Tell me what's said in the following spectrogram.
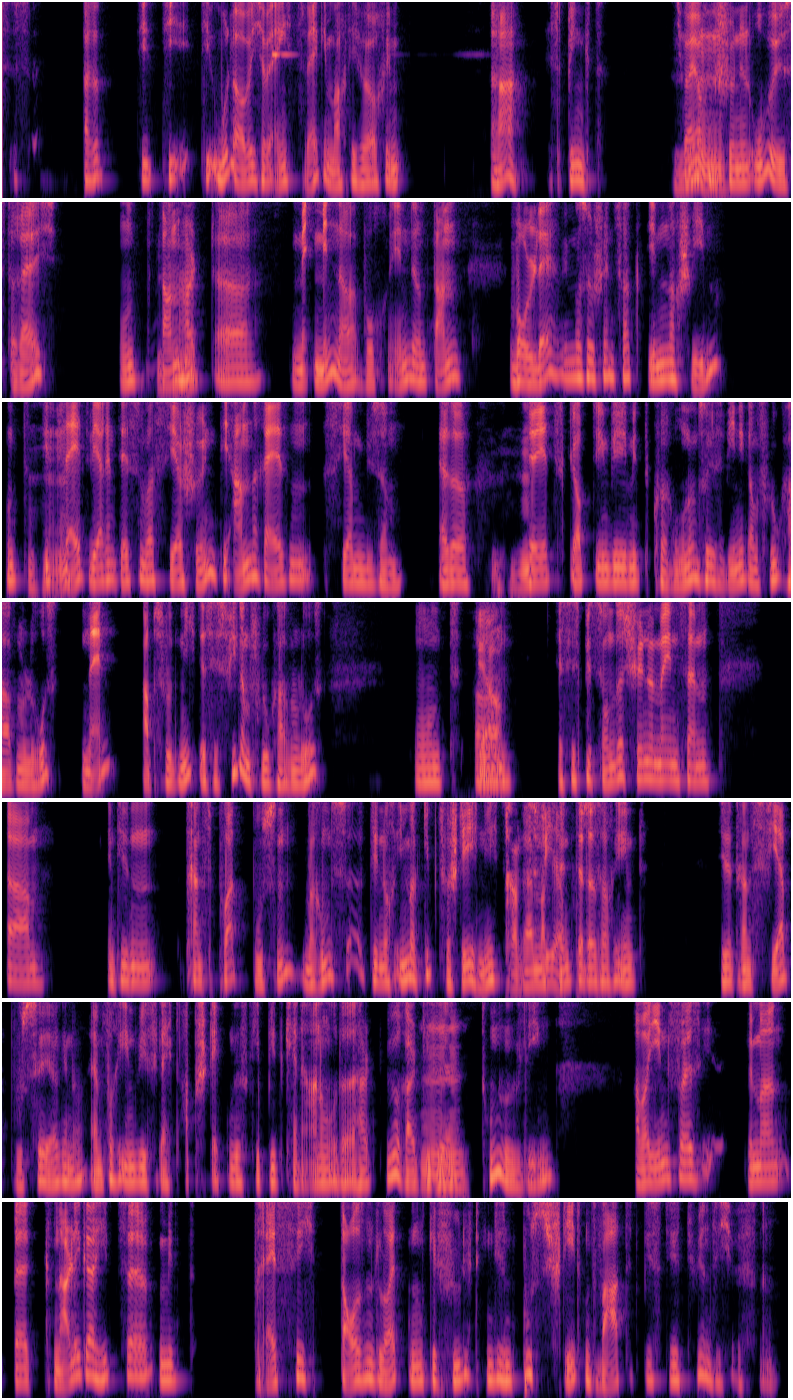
also die, die, die Urlaube, ich habe eigentlich zwei gemacht. Ich war auch im, ah, es pinkt. Ich war ja auch im Mhm. schönen Oberösterreich und dann Mhm. halt äh, Männerwochenende und dann Wolle, wie man so schön sagt, eben nach Schweden. Und die Mhm. Zeit währenddessen war sehr schön, die Anreisen sehr mühsam. Also Mhm. Wer jetzt glaubt, irgendwie mit Corona und so ist wenig am Flughafen los. Nein, absolut nicht. Es ist viel am Flughafen los. Und ähm, Ja. es ist besonders schön, wenn man in seinem, ähm, in diesen Transportbussen, warum es die noch immer gibt, verstehe ich nicht. Weil man könnte das auch irgendwie, diese Transferbusse, ja genau, einfach irgendwie vielleicht abstecken, das Gebiet, keine Ahnung, oder halt überall diese Mhm. Tunnel liegen. Aber jedenfalls, wenn man bei knalliger Hitze mit 30.000 Leuten gefühlt in diesem Bus steht und wartet, bis die Türen sich öffnen.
